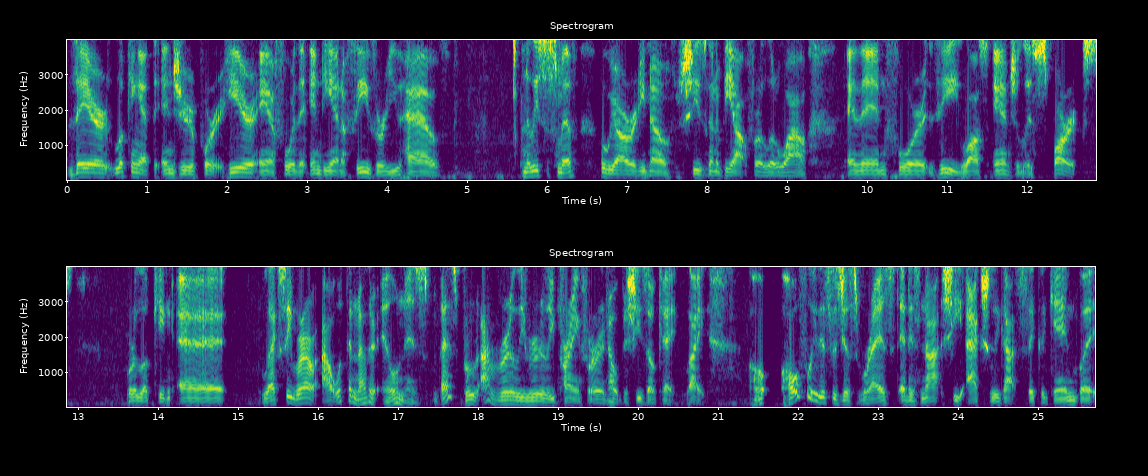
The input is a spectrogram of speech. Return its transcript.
There, looking at the injury report here, and for the Indiana Fever, you have NaLyssa Smith, who we already know she's going to be out for a little while. And then for the Los Angeles Sparks, we're looking at Lexie Brown out with another illness. That's brutal. I'm really, really praying for her and hoping she's okay. Like, ho- hopefully, this is just rest and it's not she actually got sick again. But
